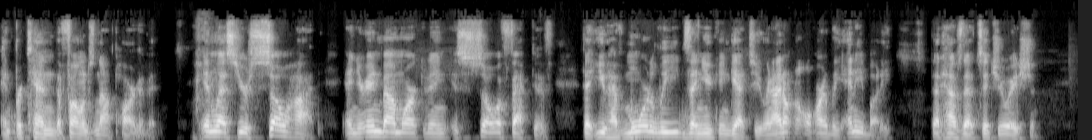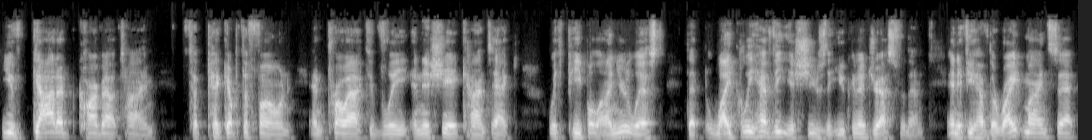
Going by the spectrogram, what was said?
and pretend the phone's not part of it unless you're so hot and your inbound marketing is so effective that you have more leads than you can get to. And i don't know hardly anybody that has that situation. You've got to carve out time to pick up the phone and proactively initiate contact with people on your list that likely have the issues that you can address for them. And if you have the right mindset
